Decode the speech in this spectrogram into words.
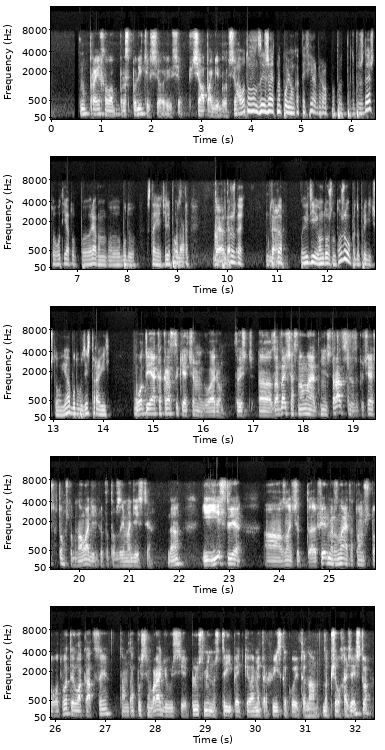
Ну, проехал распылитель, все, и все, пчела погибла, все. А вот он заезжает на поле, он как-то фермера предупреждает, что вот я тут рядом э, буду стоять, или просто да. А, да, предупреждает. Да. Тогда, да. по идее, он должен тоже его предупредить, что я буду здесь травить. Вот я как раз-таки о чем и говорю. То есть э, задача основная администрации заключается в том, чтобы наладить вот это взаимодействие. Да? И если значит, э, фермер знает о том, что вот в этой локации, там, допустим, в радиусе плюс-минус 3-5 километров есть какое-то нам на пчелохозяйство,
